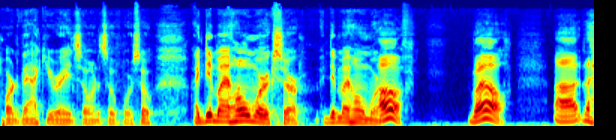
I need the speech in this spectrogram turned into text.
part of Accuray and so on and so forth. So I did my homework, sir. I did my homework. Oh, well. Uh,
